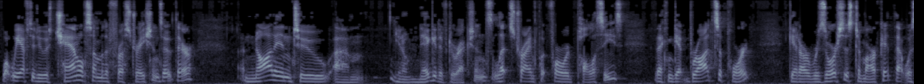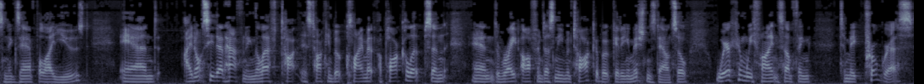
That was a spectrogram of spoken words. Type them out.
what we have to do is channel some of the frustrations out there, not into um, you know negative directions. Let's try and put forward policies that can get broad support, get our resources to market. That was an example I used, and I don't see that happening. The left ta- is talking about climate apocalypse, and, and the right often doesn't even talk about getting emissions down. So, where can we find something to make progress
